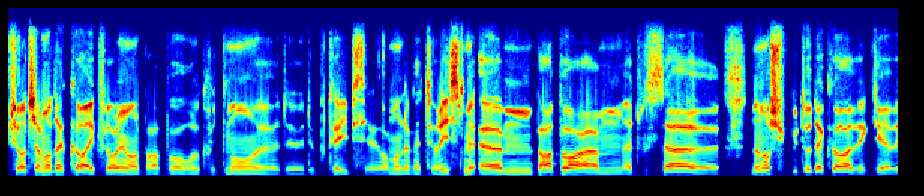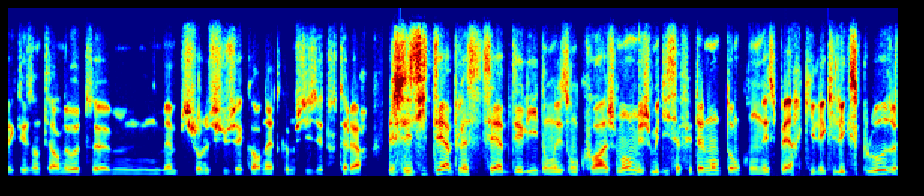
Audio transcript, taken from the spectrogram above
Je suis entièrement d'accord avec Florian hein, par rapport au recrutement euh, de, de Boutaïb, c'est vraiment de l'amateurisme. Euh, par rapport à, à tout ça, euh, non, non, je suis plutôt d'accord avec les, avec les internautes, euh, même sur le sujet Cornet, comme je disais tout à l'heure. J'hésitais à placer Abdelli dans les encouragements, mais je me dis, ça fait tellement de temps qu'on espère qu'il qu'il explose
